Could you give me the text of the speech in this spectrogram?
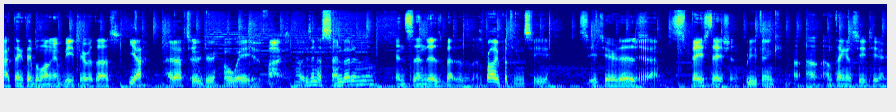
I think they belong in B tier with us. Yeah, I'd have to agree. Oh wait. No, isn't Acend better than them? Acend is better than them. Probably put them in C. C tier it is. Yeah. Space Station. What do you think? I- I'm thinking C tier.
